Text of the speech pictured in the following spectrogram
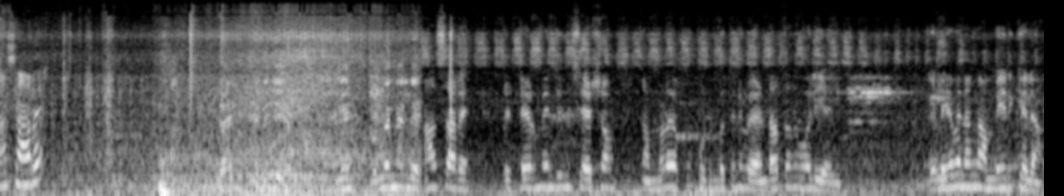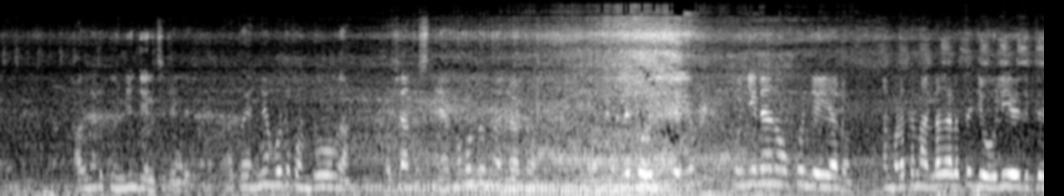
ആ സാറേ. ആ സാറേ റിട്ടയർമെന്റിന് ശേഷം നമ്മളെയൊക്കെ കുടുംബത്തിന് വേണ്ടാത്തതുപോലെയായി ഇളയവൻ അങ്ങ് അമേരിക്കയിലാണ് അവനൊരു കുഞ്ഞും ജനിച്ചിട്ടുണ്ട്. അപ്പോൾ എന്നെ അങ്ങോട്ട് കൊണ്ടുപോവുക. പക്ഷെ അത് സ്നേഹം കൊണ്ടൊന്നുമല്ല കേട്ടോ. വീട്ടിലെ ജോലി ചെയ്യും കുഞ്ഞിനെ നോക്കുകയും ചെയ്യാലോ. നമ്മളൊക്കെ നല്ല കാലത്ത് ജോലി ചെയ്തിട്ട്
